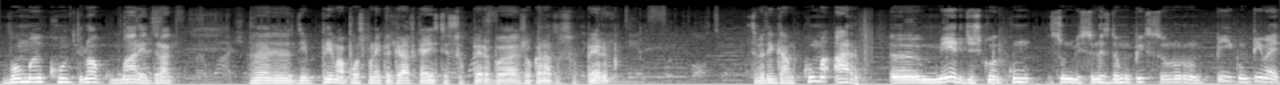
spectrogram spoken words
vom continua cu mare drag. Uh, din prima pot spune că grafica este superbă, jocul arată superb. Să vedem cam cum ar uh, merge și cum, cum sunt misiunile, să dăm un pic sonorul un pic, un pic mai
